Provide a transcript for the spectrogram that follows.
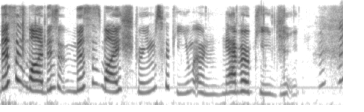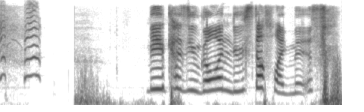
This is why this is this is why streams with you are never PG. Because you go and do stuff like this.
